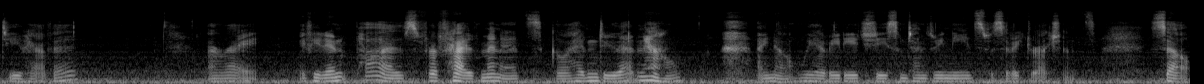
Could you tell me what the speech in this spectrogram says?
Do you have it? All right. If you didn't pause for five minutes, go ahead and do that now. I know, we have ADHD, sometimes we need specific directions. So,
